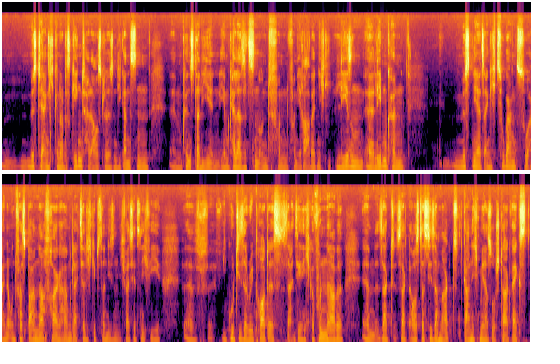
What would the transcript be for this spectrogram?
müsste ja eigentlich genau das Gegenteil auslösen. Die ganzen ähm, Künstler, die in ihrem Keller sitzen und von, von ihrer Arbeit nicht lesen, äh, leben können, müssten ja jetzt eigentlich Zugang zu einer unfassbaren Nachfrage haben. Gleichzeitig gibt es dann diesen, ich weiß jetzt nicht, wie, äh, wie gut dieser Report ist, das ist der einzige, den ich gefunden habe, ähm, sagt, sagt aus, dass dieser Markt gar nicht mehr so stark wächst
